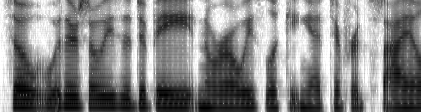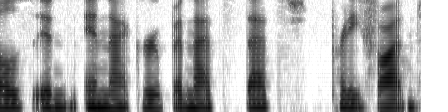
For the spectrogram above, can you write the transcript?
so there's always a debate and we're always looking at different styles in in that group and that's that's pretty fun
